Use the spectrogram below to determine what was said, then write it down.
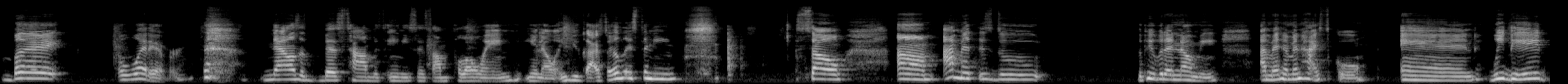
but whatever. Now's the best time as any since I'm flowing, you know, and you guys are listening. So, um, I met this dude. The people that know me, I met him in high school, and we did.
